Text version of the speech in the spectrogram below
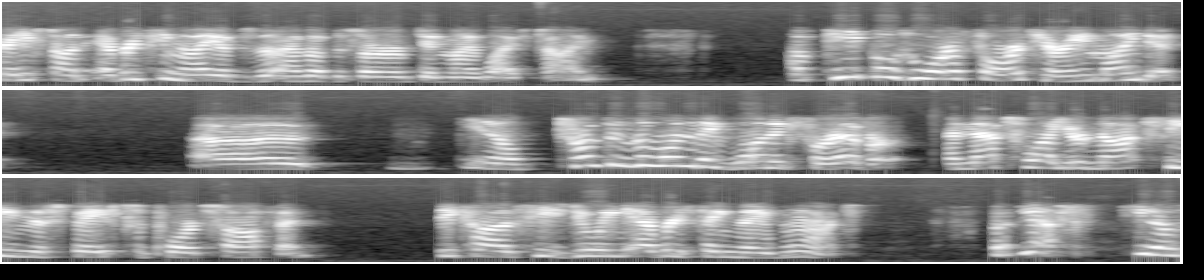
based on everything I have observed in my lifetime, of people who are authoritarian minded. Uh, you know, Trump is the one they've wanted forever. And that's why you're not seeing the base support soften, because he's doing everything they want. But yes, you know,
